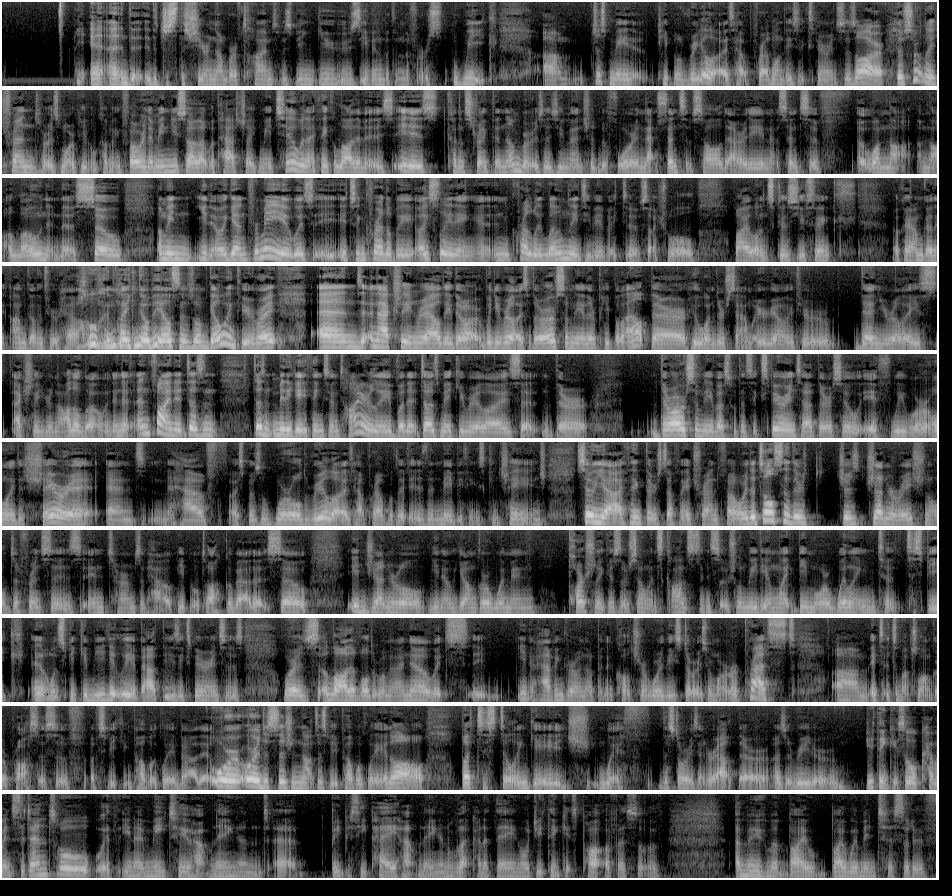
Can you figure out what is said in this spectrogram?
and, and just the sheer number of times it was being used, even within the first week, um, just made people realize how prevalent these experiences are. There's certainly a trend towards more people coming forward. I mean, you saw that with hashtag Me Too, and I think a lot of it is it is kind of strength in numbers, as you mentioned before, in that sense of solidarity and that sense of oh, I'm not I'm not alone in this. So, I mean, you know, again, for me, it was it's incredibly isolating and incredibly lonely to be a victim of sexual violence because you think okay, I'm going, I'm going through hell, and like nobody else knows what I'm going through, right? And and actually, in reality, there are when you realize that there are so many other people out there who understand what you're going through, then you realize actually you're not alone. And and fine, it doesn't doesn't mitigate things entirely, but it does make you realize that there there are so many of us with this experience out there. So if we were only to share it and have, I suppose, the world realize how prevalent it is, then maybe things can change. So yeah, I think there's definitely a trend forward. It's also there's just generational differences in terms of how people talk about it. So in general, you know, younger women partially because they're so ensconced in social media, might be more willing to, to speak and almost speak immediately about these experiences. Whereas a lot of older women I know, it's, you know, having grown up in a culture where these stories are more repressed, um, it's, it's a much longer process of, of speaking publicly about it, or, or a decision not to speak publicly at all, but to still engage with the stories that are out there as a reader. Do you think it's all coincidental with, you know, Me Too happening and uh, BBC Pay happening and all that kind of thing, or do you think it's part of a sort of a movement by by women to sort of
